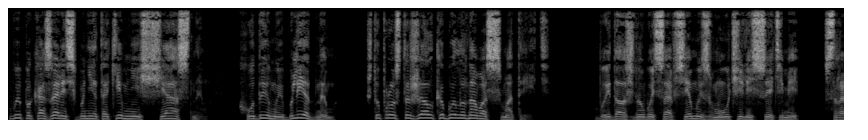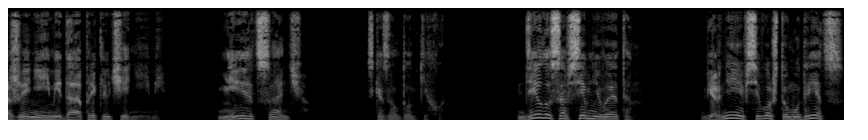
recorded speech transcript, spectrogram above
вы показались мне таким несчастным, худым и бледным, что просто жалко было на вас смотреть. Вы, должно быть, совсем измучились с этими сражениями да приключениями. — Нет, Санчо, — сказал Дон Кихот, — дело совсем не в этом. Вернее всего, что мудрец,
